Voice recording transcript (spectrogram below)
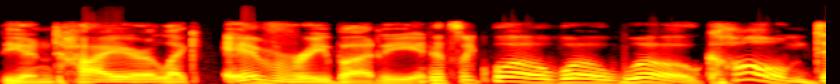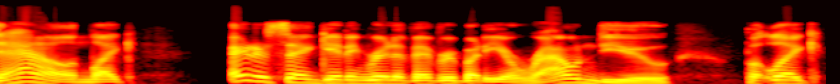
the entire like everybody." And it's like, "Whoa, whoa, whoa, calm down." Like, I understand getting rid of everybody around you, but like,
